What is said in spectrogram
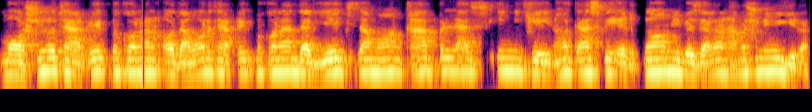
ماشین رو تعقیب می‌کنن آدما رو تعقیب می‌کنن در یک زمان قبل از اینی که اینها دست به اقدامی بزنن همشون می‌گیرن.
